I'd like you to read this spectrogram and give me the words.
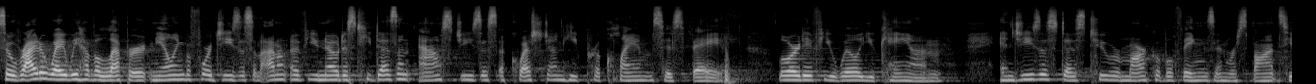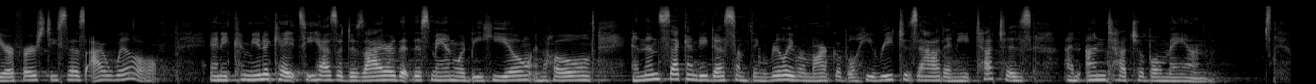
So, right away, we have a leper kneeling before Jesus, and I don't know if you noticed, he doesn't ask Jesus a question, he proclaims his faith. Lord, if you will, you can. And Jesus does two remarkable things in response here. First, he says, I will. And he communicates he has a desire that this man would be healed and whole. And then, second, he does something really remarkable. He reaches out and he touches an untouchable man.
